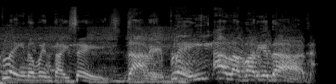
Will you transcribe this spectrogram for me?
Play 96. Dale play a la variedad.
